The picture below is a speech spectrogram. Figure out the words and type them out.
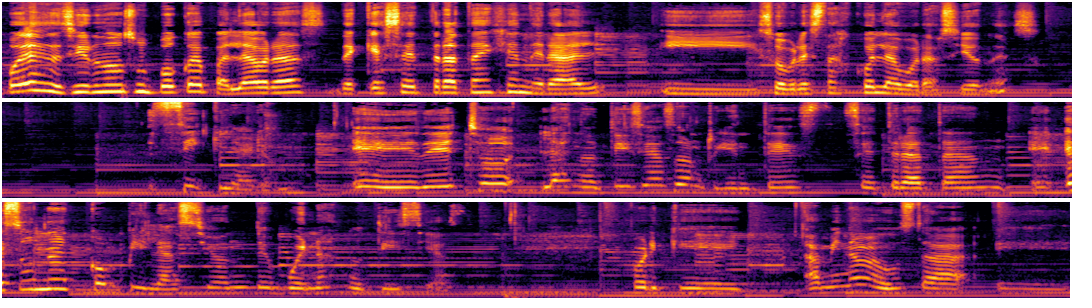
¿Puedes decirnos un poco de palabras de qué se trata en general y sobre estas colaboraciones? Sí, claro. Eh, de hecho, las noticias sonrientes se tratan, eh, es una compilación de buenas noticias, porque a mí no me gusta, eh,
